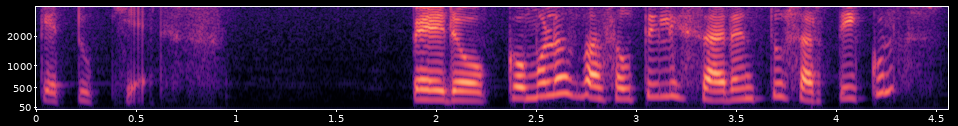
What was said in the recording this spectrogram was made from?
que tú quieres. Pero, ¿cómo los vas a utilizar en tus artículos?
